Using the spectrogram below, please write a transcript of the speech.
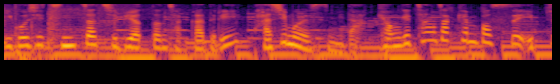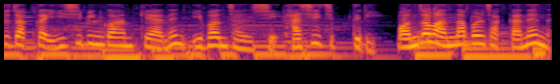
이곳이 진짜 집이었던 작가들이 다시 모였습니다. 경기 창작 캠퍼스 입주 작가 20인과 함께하는 이번 전시 다시 집들이. 먼저 만나볼 작가는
